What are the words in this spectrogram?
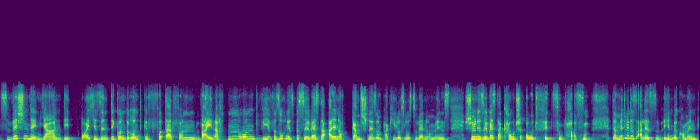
zwischen den Jahren. Die Bäuche sind dick und rund gefuttert von Weihnachten und wir versuchen jetzt bis Silvester alle noch ganz schnell so ein paar Kilos loszuwerden, um ins schöne Silvester-Couch-Outfit zu passen. Damit wir das alles hinbekommen,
